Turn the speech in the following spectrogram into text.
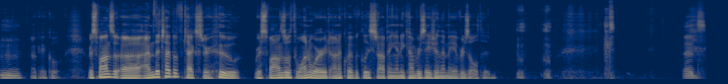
Mm-hmm. Okay, cool. Responds. Uh, I'm the type of texter who responds with one word, unequivocally stopping any conversation that may have resulted. That's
